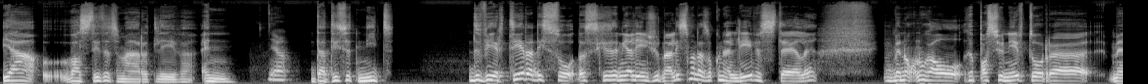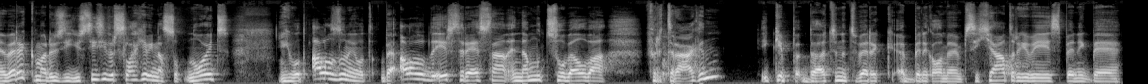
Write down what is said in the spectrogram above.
Ja, was dit het maar, het leven? En Ja. dat is het niet. De VRT, dat is zo... Dat is, je bent niet alleen journalist, maar dat is ook een levensstijl. Hè. Ik ben ook nogal gepassioneerd door eh, mijn werk, maar dus die justitieverslaggeving, dat stopt nooit. Je wilt alles doen, je wilt bij alles op de eerste rij staan en dat moet zo wel wat vertragen. Ik heb buiten het werk, eh, ben ik al bij een psychiater geweest, ben ik bij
